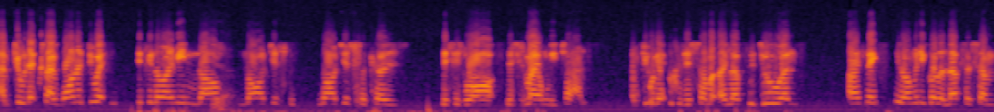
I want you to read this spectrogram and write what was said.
I'm doing it because I want to do it. If you know what I mean, not Yeah. not just not just because this is what this is my only chance. I'm doing it because it's something I love to do, and I think you know when you've got a love for some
